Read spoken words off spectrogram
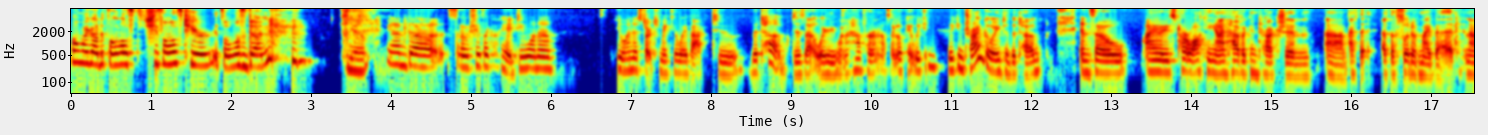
oh my god it's almost she's almost here. It's almost done. Yeah. And uh, so she's like okay do you want to do you want to start to make your way back to the tub? Is that where you want to have her? And i was like okay we can we can try going to the tub. And so i start walking and i have a contraction um, at the at the foot of my bed. And i,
